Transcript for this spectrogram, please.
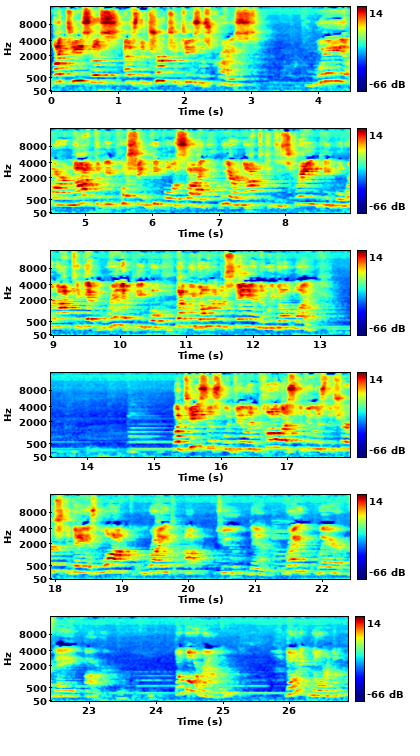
Like Jesus, as the Church of Jesus Christ, we are not to be pushing people aside. We are not to constrain people. We're not to get rid of people that we don't understand and we don't like. What Jesus would do and call us to do as the church today is walk right up to them, right where they are. Don't go around them. Don't ignore them.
